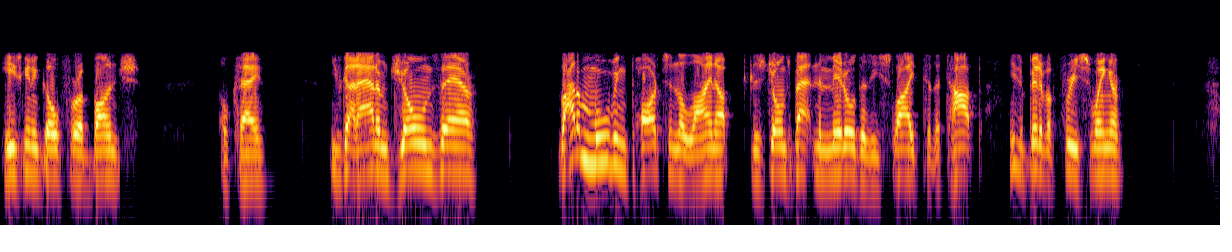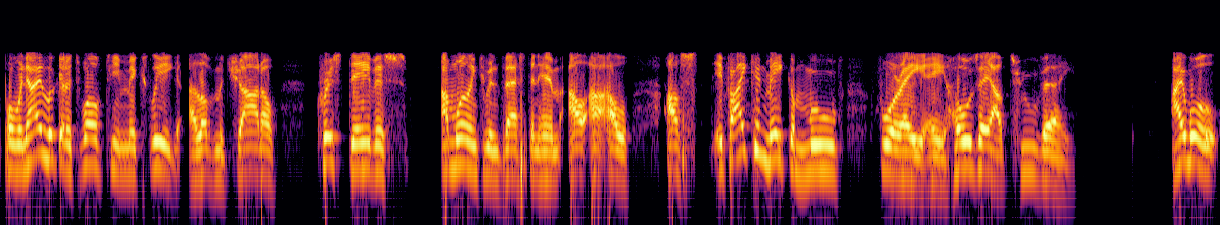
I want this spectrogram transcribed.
He's gonna go for a bunch. Okay. You've got Adam Jones there. A lot of moving parts in the lineup. Does Jones bat in the middle? Does he slide to the top? He's a bit of a free swinger. But when I look at a 12 team mixed league, I love Machado, Chris Davis. I'm willing to invest in him. I'll, I'll, I'll, if I can make a move for a, a Jose Altuve, I will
